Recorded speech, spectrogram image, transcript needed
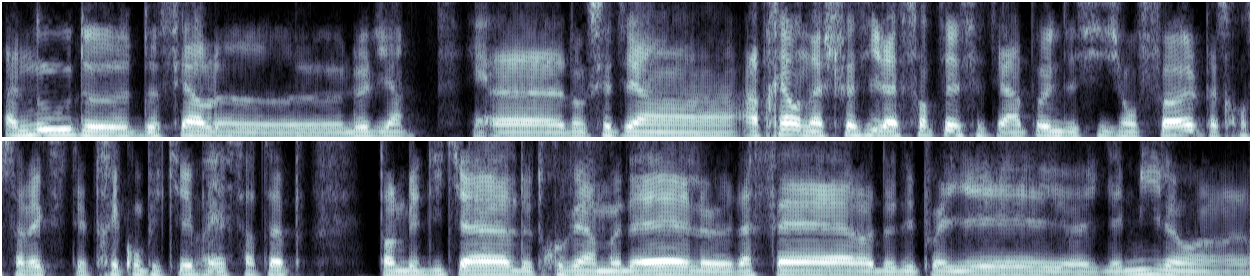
à nous de, de faire le, le lien. Euh, donc c'était un. Après, on a choisi la santé. C'était un peu une décision folle parce qu'on savait que c'était très compliqué pour les startups dans le médical de trouver un modèle euh, d'affaires, de déployer. Euh, il y a mille. Euh,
